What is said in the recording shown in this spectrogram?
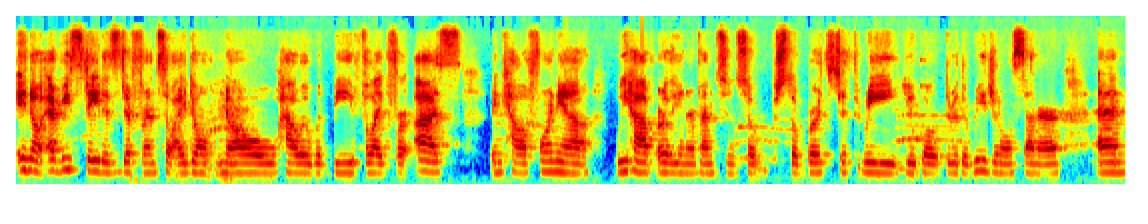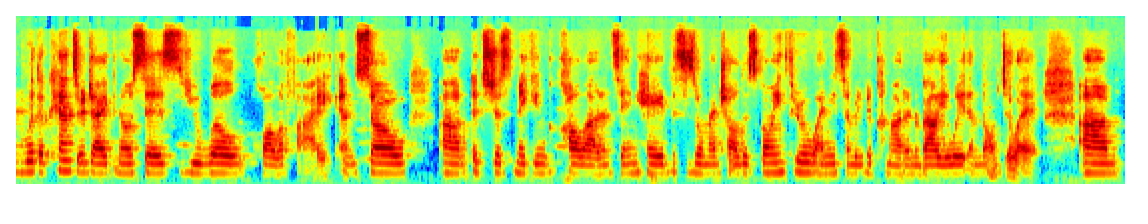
you know, every state is different, so I don't know how it would be for like for us in California, we have early intervention. So, so births to three, you go through the regional center, and with a cancer diagnosis, you will qualify. And so, um, it's just making a call out and saying, "Hey, this is what my child is going through. I need somebody to come out and evaluate," and they'll do it. Um,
